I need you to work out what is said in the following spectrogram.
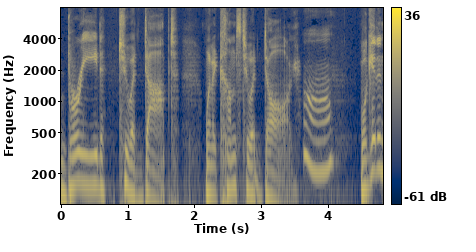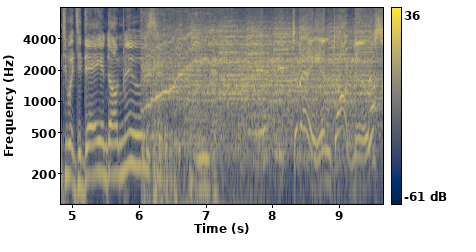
breed to adopt when it comes to a dog? Aw. We'll get into it today in Dog News. Today in dog news.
